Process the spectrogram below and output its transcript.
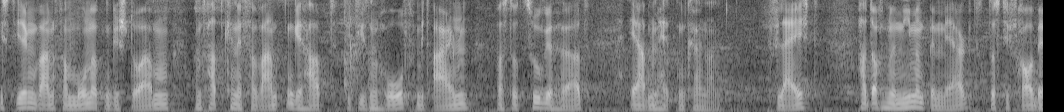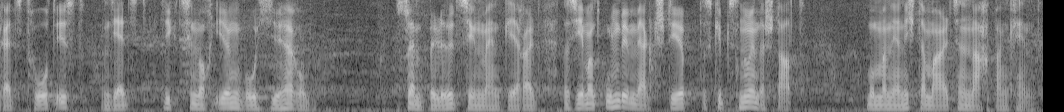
ist irgendwann vor Monaten gestorben und hat keine Verwandten gehabt, die diesen Hof mit allem, was dazugehört, erben hätten können. Vielleicht Hat auch nur niemand bemerkt, dass die Frau bereits tot ist und jetzt liegt sie noch irgendwo hier herum. So ein Blödsinn, meint Gerald, dass jemand unbemerkt stirbt, das gibt's nur in der Stadt, wo man ja nicht einmal seine Nachbarn kennt.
